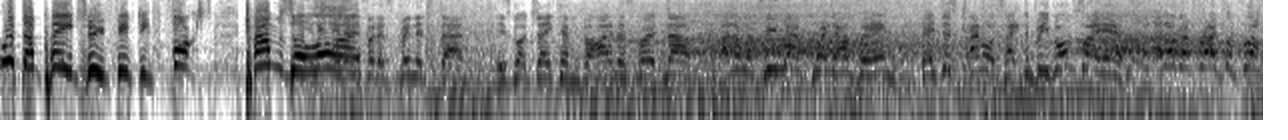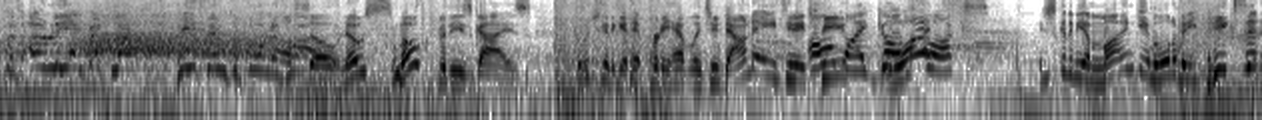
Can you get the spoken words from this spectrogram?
with the P250. Fox comes alive. for the spinach stand. He's got Jacob behind the smoke now. Another two-man spread down for him. They just cannot take the B-bomb site here. Another frag for Fox. There's only Apex left. He's soon to fall as well. Also, no smoke for these guys. Pooch gonna get hit pretty heavily too, down to 18 HP. Oh my God, what? Fox! It's just gonna be a mind game a little bit. He peeks it,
